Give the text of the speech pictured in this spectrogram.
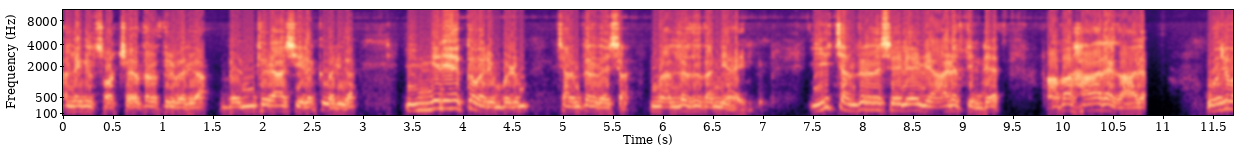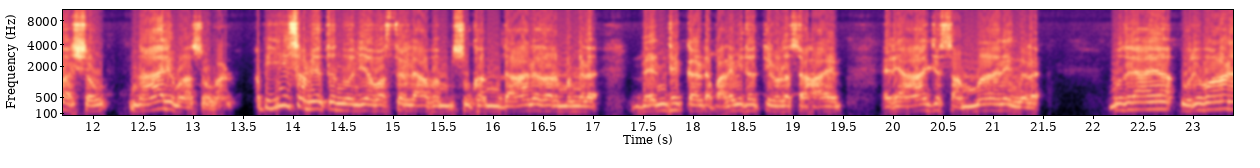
അല്ലെങ്കിൽ സ്വക്ഷേത്രത്തിൽ വരിക ബന്ധുരാശിയിലേക്ക് വരിക ഇങ്ങനെയൊക്കെ വരുമ്പോഴും ചന്ദ്രദശ നല്ലത് തന്നെയായിരിക്കും. ഈ ചന്ദ്രദശയിലെ വ്യാഴത്തിന്റെ അപഹാരകാലം ഒരു വർഷവും നാല് മാസവുമാണ്. അപ്പൊ ഈ സമയത്ത് എന്ന് പറഞ്ഞാൽ വസ്ത്രലാഭം സുഖം ദാനധർമ്മങ്ങൾ ബന്ധുക്കളുടെ പലവിധത്തിലുള്ള സഹായം രാജസമ്മാനങ്ങൾ മുതലായ ഒരുപാട്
